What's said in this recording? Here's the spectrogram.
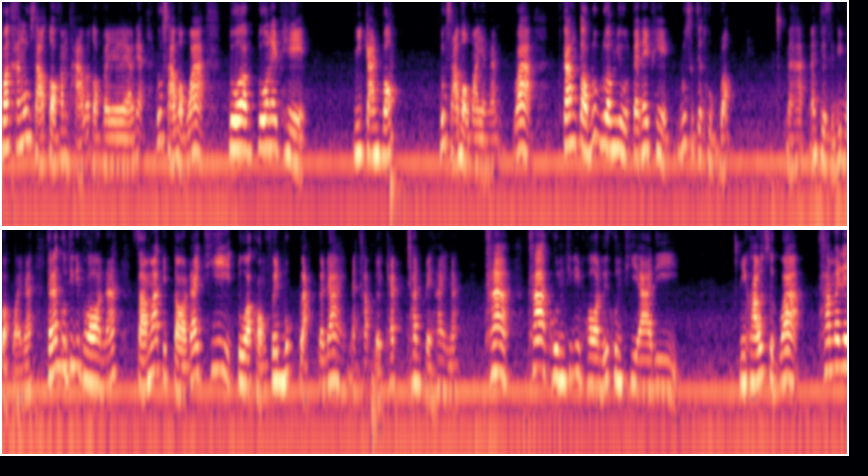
บางครั้งลูกสาวตอบคาถามมาต่อไปแล้วเนี่ย ลูกสาวบอกว่าตัวตัวในเพจ มีการบล็อก ลูกสาวบอกมาอย่างนั้น ว่ากำลังตอบลูกดวงอยู่แต่ในเพจรู้สึกจะถูกบล็อกนะฮะนั่นคือสิ่งที่บอกไว้นะฉะนั้นคุณทิติพรนะสามารถติดต่อได้ที่ตัวของ Facebook หลักก็ได้นะครับเดี๋ยวแคปชั่นไปให้นะถ้าถ้าคุณทิติพรหรือคุณ TRD มีความรู้สึกว่า ถ้าไม่ได้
